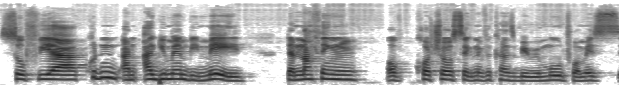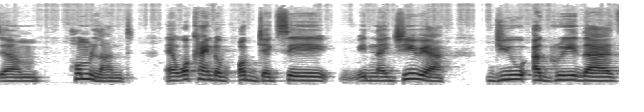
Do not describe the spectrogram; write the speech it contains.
sofia couldn't an argument be made that nothing of cultural significance be removed from its um, homeland and what kind of objects say in nigeria do you agree that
